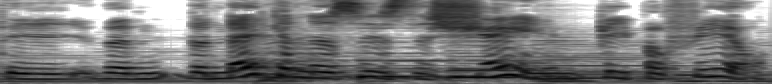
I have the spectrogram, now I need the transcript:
the, the, the nakedness is the shame people feel.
